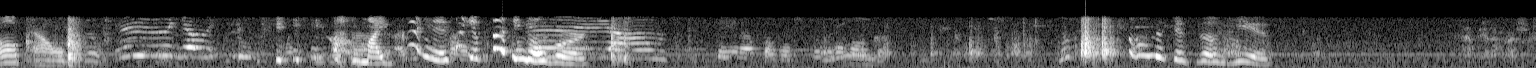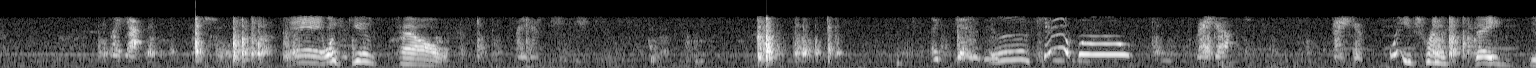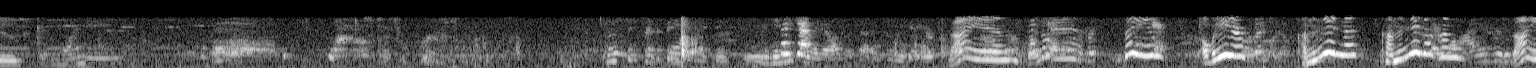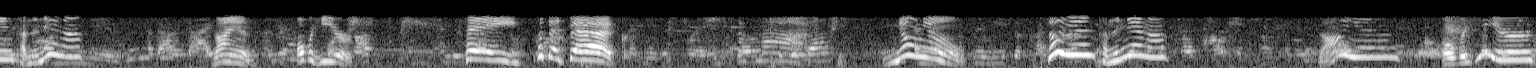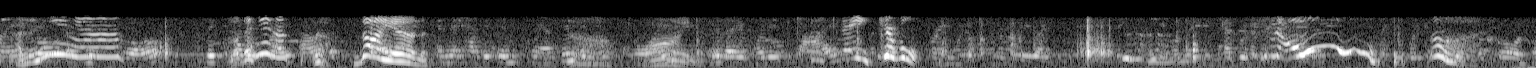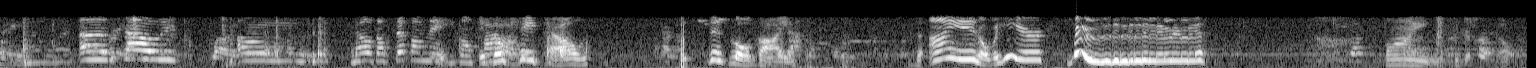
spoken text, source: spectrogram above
Oh, pal. oh my goodness, what are you fussing over? Oh, this is so cute. Oh, uh, hey, what gives, pal? Uh, careful. What are you trying to say, dude? Zion. Zion. Over here. Come to Nana. Come to Nana, honey. Zion, come to Nana. Zion, over here. Hey, put that back. No, no. Zion, come to Nana. Over here. Come to Nana. Look at Nana. Zion. Fine. Hey, careful. No. Uh, sorry. Um, No, don't step on that. You're going to It's fall. okay, pals. It's this little guy. Zion over here.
